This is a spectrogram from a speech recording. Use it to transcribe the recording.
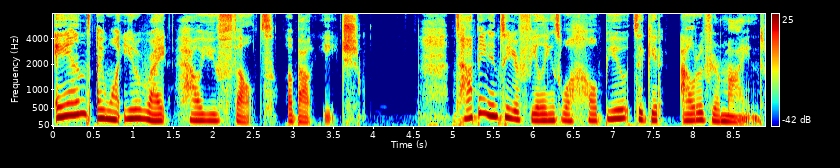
And I want you to write how you felt about each. Tapping into your feelings will help you to get out of your mind.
